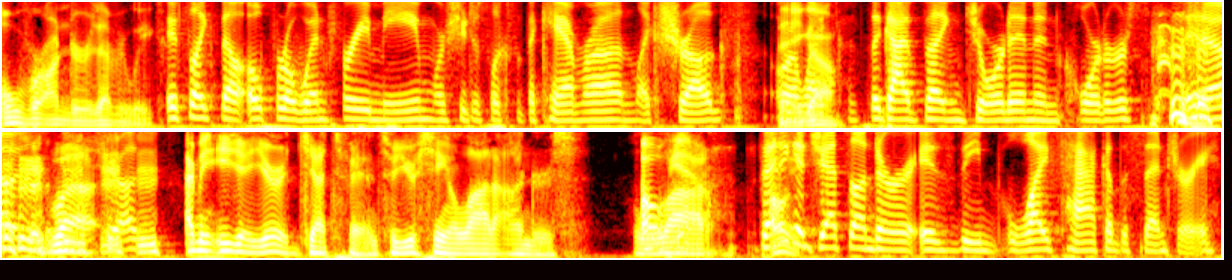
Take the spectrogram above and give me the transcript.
over unders every week. It's like the Oprah Winfrey meme where she just looks at the camera and like shrugs. Or There you like go. the guy playing Jordan in quarters. You know, Well, shrug. I mean, EJ, you're a Jets fan, so you're seeing a lot of unders. A Oh lot. yeah, Betting oh, a Jets under is the life hack of the century.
